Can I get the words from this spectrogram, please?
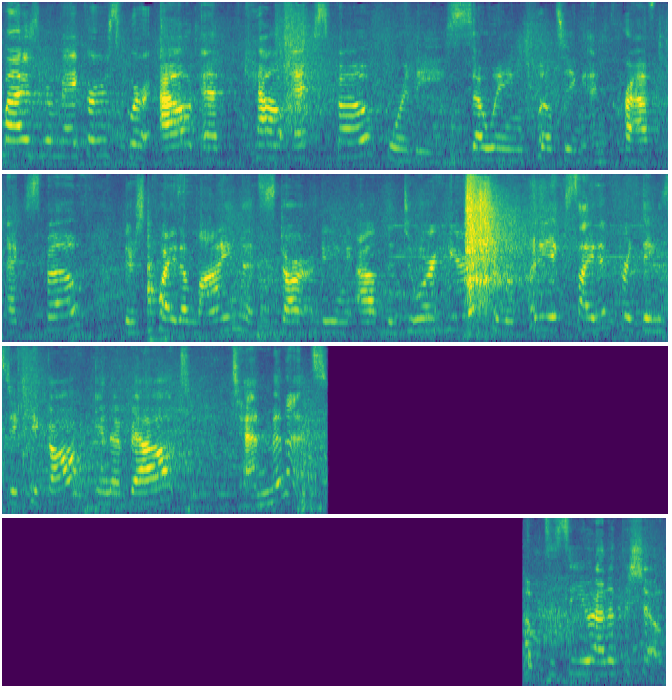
Meissner Makers. We're out at Cal Expo for the Sewing, Quilting, and Craft Expo. There's quite a line that's starting out the door here, so we're pretty excited for things to kick off in about 10 minutes. Hope to see you out at the show.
